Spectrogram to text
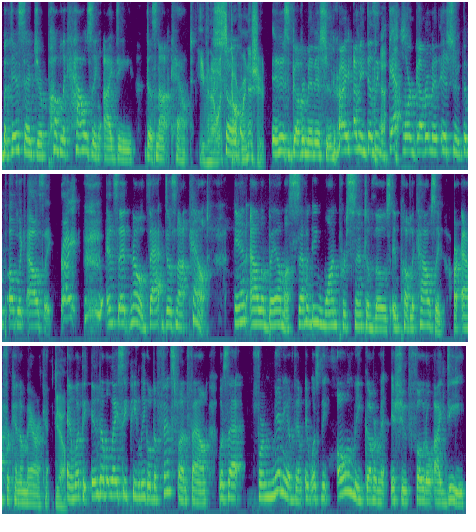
but then said your public housing ID does not count. Even though it's so government issued. It is government issued, right? I mean, does it get more government issued than public housing, right? And said, no, that does not count. In Alabama, 71% of those in public housing are African American. Yeah. And what the NAACP Legal Defense Fund found was that for many of them, it was the only government issued photo ID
